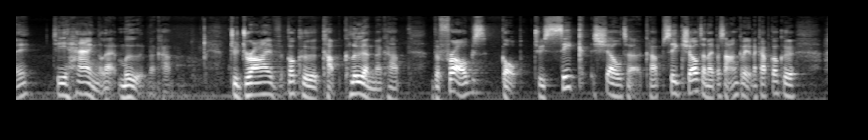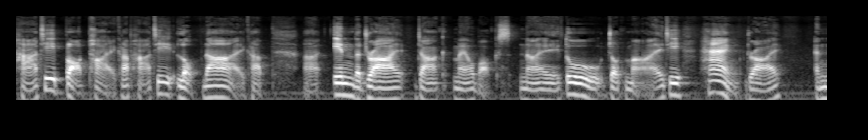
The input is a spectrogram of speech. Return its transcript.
ยที่แห้งและมืดนะครับ to drive ก็คือขับเคลื่อนนะครับ the frogs กบ to seek shelter ครับ seek shelter ในภาษาอังกฤษนะครับ ก็คือหาที่ปลอดภัยครับ หาที่หลบได้ครับอ่า in the dry dark mailbox ในตู้จดหมายที่แห้ง dry and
